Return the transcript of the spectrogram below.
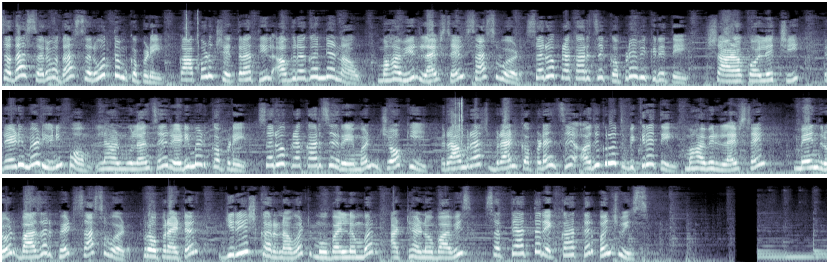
सदा सर्वदा सर्वोत्तम कपडे. कापड क्षेत्रातील अग्रगण्य नाव. महावीर लाईफस्टाईल सासवड. सर्व प्रकारचे कपडे विक्रेते. शाळा कॉलेजची रेडीमेड युनिफॉर्म लहान मुलांचे रेडीमेड कपडे. सर्व प्रकारचे रेमंड जॉकी रामराज ब्रँड कपड्यांचे अधिकृत विक्रेते. महावीर लाईफस्टाईल मेन रोड बाजारपेठ Saswad. Proprietor Girish Karnawat mobile number अठ्ठ्याण्णव बावीस सत्याहत्तर एकाहत्तर पंचवीस.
